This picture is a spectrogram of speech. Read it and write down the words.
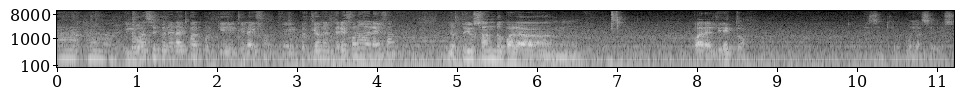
Ah, ah. Y lo hacer con el iPad porque el iPhone, en cuestión del teléfono del iPhone, lo estoy usando para. mm, para el directo. Así que voy a hacer eso.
